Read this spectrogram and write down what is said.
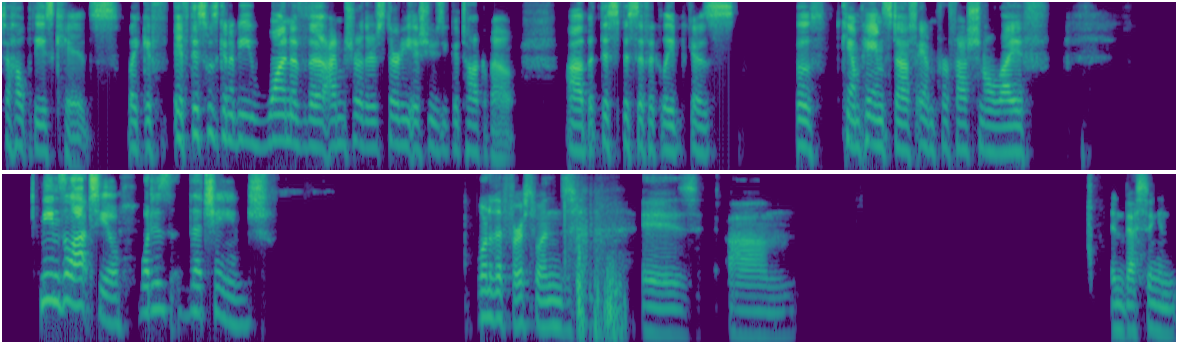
to help these kids? Like if if this was going to be one of the, I'm sure there's 30 issues you could talk about, uh, but this specifically because both campaign stuff and professional life means a lot to you. What is the change? One of the first ones is um, investing in,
